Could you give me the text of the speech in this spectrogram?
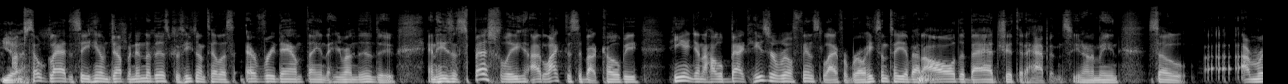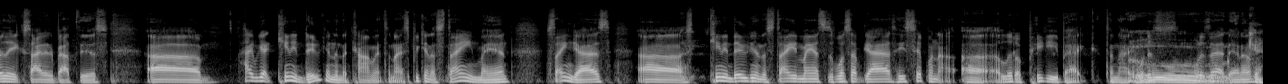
Yeah. I'm so glad to see him jumping into this because he's going to tell us every damn thing that he runs into. And he's especially, I like this about Kobe. He ain't going to hold back. He's a real fence lifer, bro. He's going to tell you about all the bad shit that happens. You know what I mean? So I'm really excited about this. Um, Hey, we got Kenny Dugan in the comment tonight. Speaking of Stain, man, Stain guys, uh, Kenny Dugan, the Stain man, says, "What's up, guys?" He's sipping a, a, a little piggyback tonight. What is what is that, Dano? Okay.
